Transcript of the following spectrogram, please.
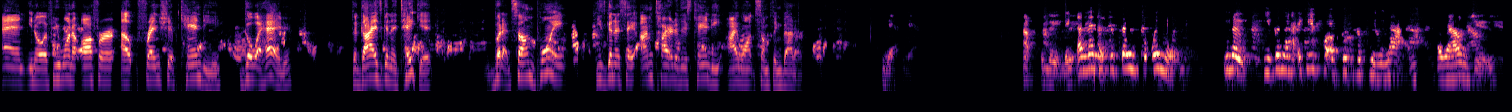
and you know, if you want to offer out friendship candy, go ahead. The guy's gonna take it, but at some point, he's gonna say, "I'm tired of this candy. I want something better." Yeah, yeah, absolutely. And then it's the same for women. You know, you're gonna if you've got a good-looking man around you,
